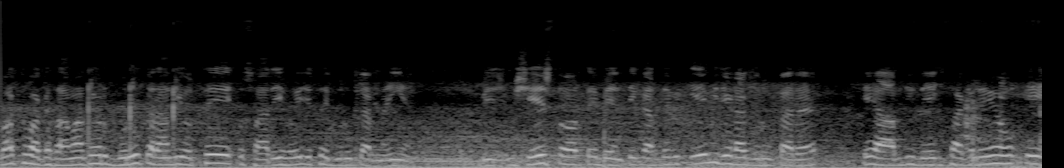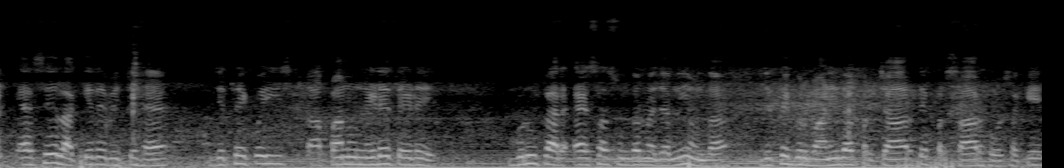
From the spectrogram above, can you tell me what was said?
ਵੱਖ-ਵੱਖ ਥਾਵਾਂ ਤੇ ਔਰ ਗੁਰੂ ਘਰਾਂ ਦੀ ਉੱਥੇ ਉਸਾਰੀ ਹੋਈ ਜਿੱਥੇ ਗੁਰੂ ਘਰ ਨਹੀਂ ਹੈ। ਵੀ ਵਿਸ਼ੇਸ਼ ਤੌਰ ਤੇ ਬੇਨਤੀ ਕਰਦੇ ਵੀ ਇਹ ਵੀ ਜਿਹੜਾ ਗੁਰੂ ਘਰ ਹੈ ਇਹ ਆਪ ਜੀ ਦੇਖ ਸਕਦੇ ਹੋ ਇਹ ਐਸੇ ਇਲਾਕੇ ਦੇ ਵਿੱਚ ਹੈ ਜਿੱਥੇ ਕੋਈ ਆਪਾਂ ਨੂੰ ਨੇੜੇ ਤੇੜੇ ਗੁਰੂ ਘਰ ਐਸਾ ਸੁੰਦਰ ਨਜ਼ਰ ਨਹੀਂ ਆਉਂਦਾ ਜਿੱਥੇ ਗੁਰਬਾਣੀ ਦਾ ਪ੍ਰਚਾਰ ਤੇ ਪ੍ਰਸਾਰ ਹੋ ਸਕੇ।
